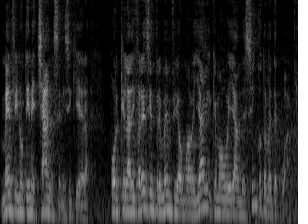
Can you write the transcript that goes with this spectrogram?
Memphis no tiene chance ni siquiera. Porque la diferencia entre Memphis y Omabellán es que Omabellán de 5 te mete 4.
